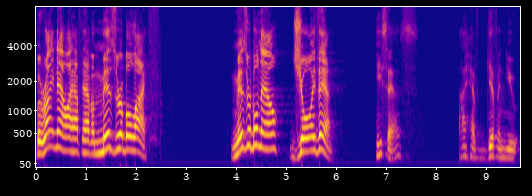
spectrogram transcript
but right now I have to have a miserable life. Miserable now, joy then. He says, I have given you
